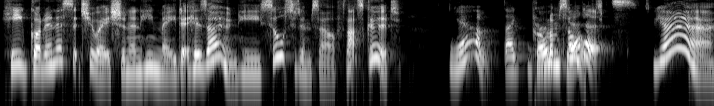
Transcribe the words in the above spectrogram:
he got in a situation and he made it his own. He sorted himself. That's good. Yeah, like go Problem get solved. it. Yeah.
